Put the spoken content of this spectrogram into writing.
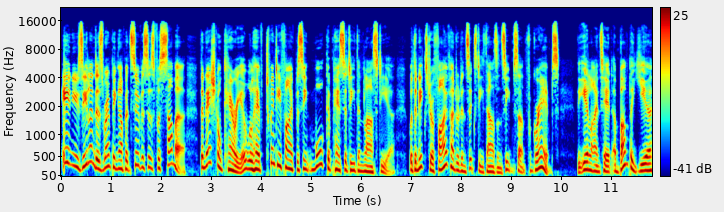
Air New Zealand is ramping up its services for summer. The national carrier will have 25% more capacity than last year, with an extra 560,000 seats up for grabs. The airlines had a bumper year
